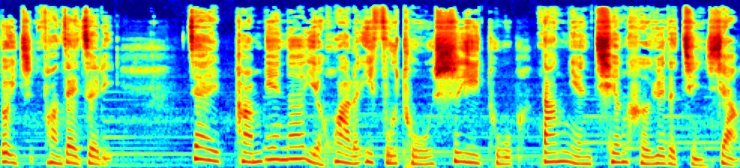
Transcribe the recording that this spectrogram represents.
都一直放在这里。在旁边呢，也画了一幅图，示意图当年签合约的景象。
